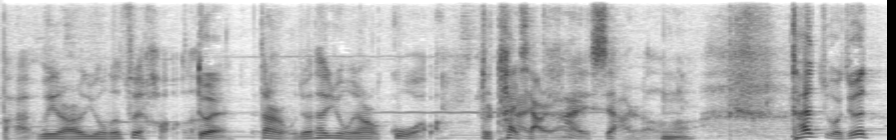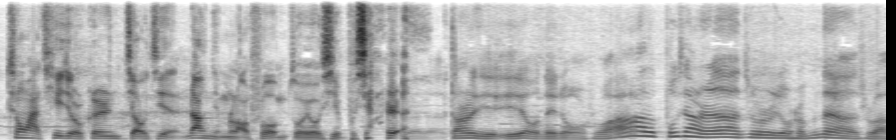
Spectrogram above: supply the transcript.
把 VR 用的最好的。对，但是我觉得他用的有点过了，就太吓人，太吓人了。他我觉得生化七就是跟人较劲，让你们老说我们做游戏不吓人。当然也也有那种说啊不吓人啊，就是有什么的呀，是吧？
